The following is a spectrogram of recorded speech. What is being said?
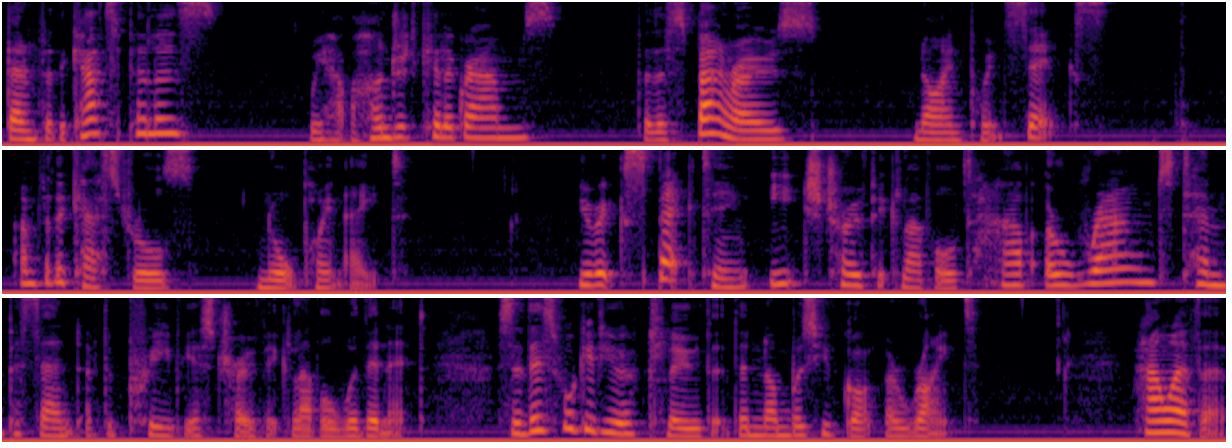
Then for the caterpillars, we have 100 kilograms, for the sparrows, 9.6, and for the kestrels, 0.8. You're expecting each trophic level to have around 10% of the previous trophic level within it, so this will give you a clue that the numbers you've got are right. However,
